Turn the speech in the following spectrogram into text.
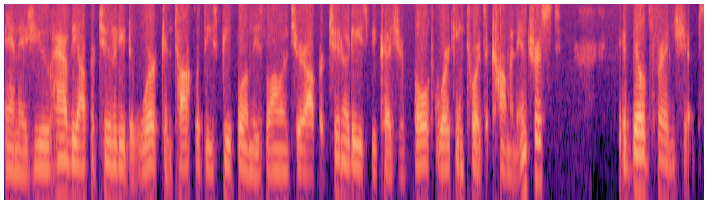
And as you have the opportunity to work and talk with these people and these volunteer opportunities because you're both working towards a common interest, it builds friendships.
